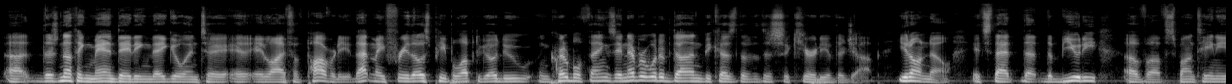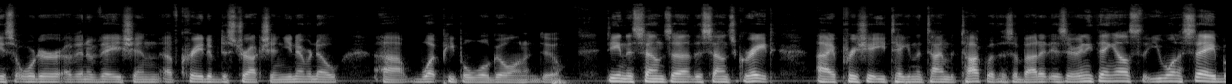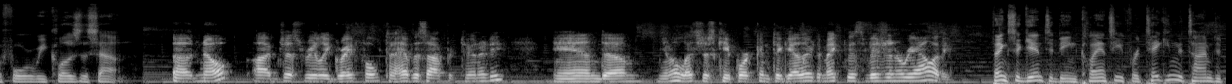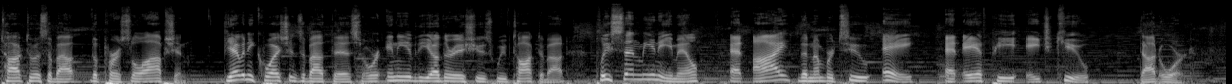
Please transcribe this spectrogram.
Uh, there's nothing mandating they go into a, a, life of poverty. That may free those people up to go do incredible things they never would have done because of the security of their job. You don't know. It's that, that the beauty of, of spontaneous order, of innovation, of creative destruction. You never know uh, what people will go on and do. Dean, this sounds uh, this sounds great. I appreciate you taking the time to talk with us about it. Is there anything else that you want to say before we close this out? Uh, no, I'm just really grateful to have this opportunity. And, um, you know, let's just keep working together to make this vision a reality. Thanks again to Dean Clancy for taking the time to talk to us about the personal option. If you have any questions about this or any of the other issues we've talked about, please send me an email at i, the number 2a, at afphq.org.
